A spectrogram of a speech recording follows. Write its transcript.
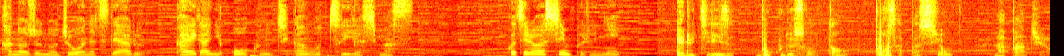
彼女の情熱である絵画に多くの時間を費やしますこちらはシンプルに Elle utilise beaucoup de son temps pour sa passion, la peinture.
